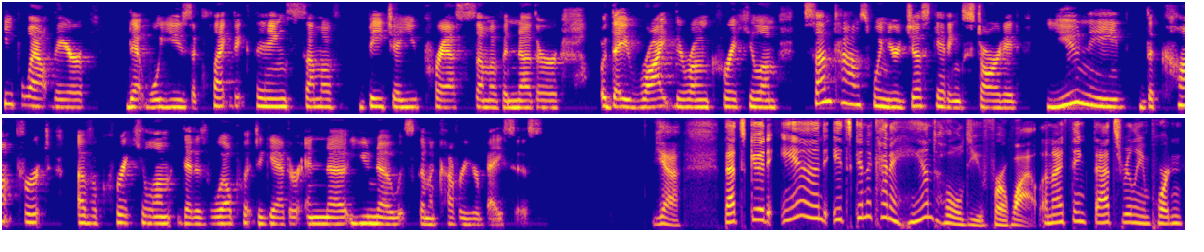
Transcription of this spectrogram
people out there that will use eclectic things, some of BJU Press, some of another, they write their own curriculum. Sometimes when you're just getting started, you need the comfort of a curriculum that is well put together and know, you know it's going to cover your bases. Yeah, that's good. And it's going to kind of handhold you for a while. And I think that's really important.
